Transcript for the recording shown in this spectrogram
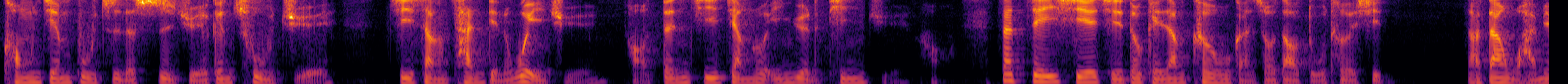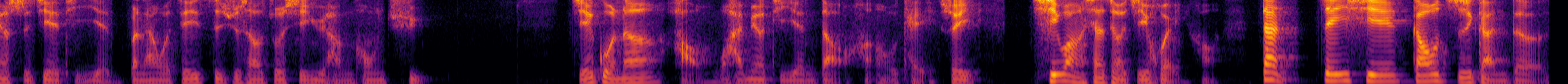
空间布置的视觉跟触觉，机上餐点的味觉，好，登机降落音乐的听觉，好，那这一些其实都可以让客户感受到独特性。那当然我还没有实际的体验，本来我这一次就是要坐新宇航空去，结果呢，好，我还没有体验到，好，OK，所以希望下次有机会，好。但这一些高质感的，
